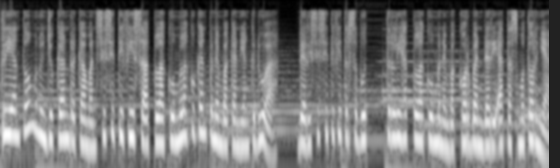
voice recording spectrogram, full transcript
Trianto menunjukkan rekaman CCTV saat pelaku melakukan penembakan yang kedua. Dari CCTV tersebut, terlihat pelaku menembak korban dari atas motornya.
